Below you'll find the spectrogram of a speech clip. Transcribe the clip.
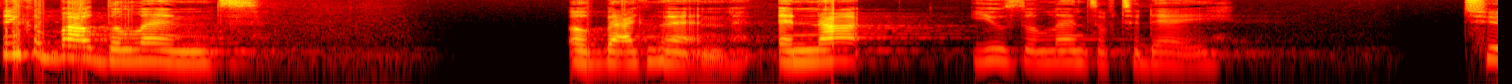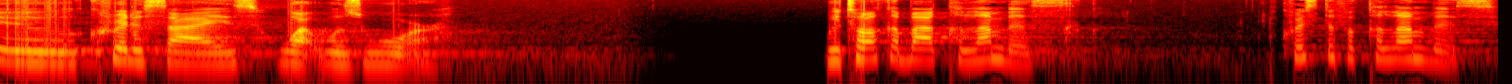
Think about the lens of back then and not use the lens of today to criticize what was war. We talk about Columbus, Christopher Columbus,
